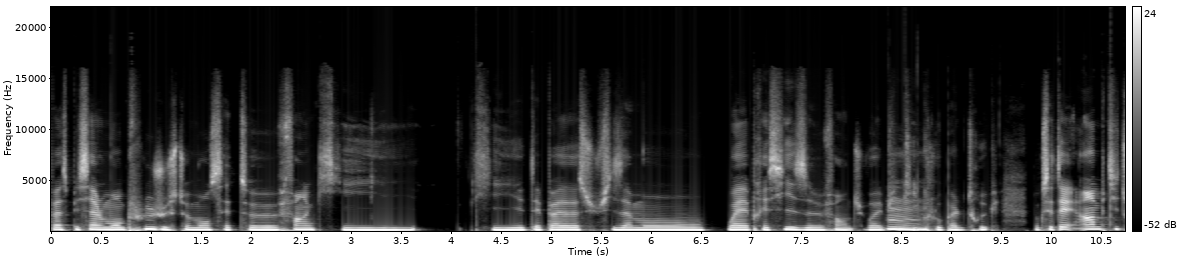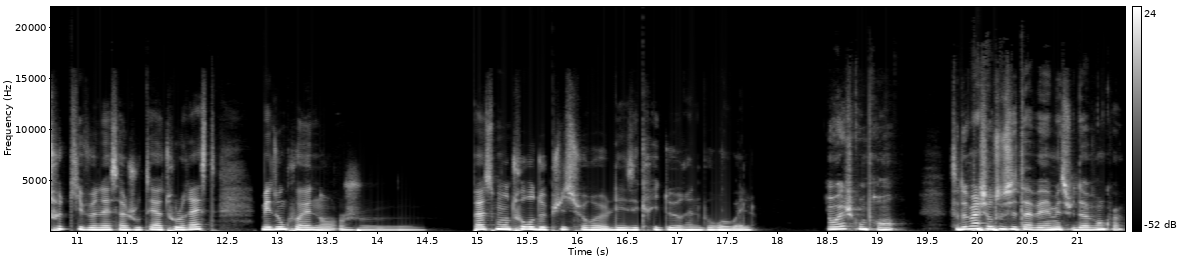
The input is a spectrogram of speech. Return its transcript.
pas spécialement plu justement cette fin qui qui était pas suffisamment ouais précise enfin tu vois et puis qui hmm. clôt pas le truc donc c'était un petit truc qui venait s'ajouter à tout le reste mais donc, ouais, non, je passe mon tour depuis sur euh, les écrits de Rainbow Rowell. Ouais, je comprends. C'est dommage, surtout si t'avais aimé celui d'avant, quoi.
